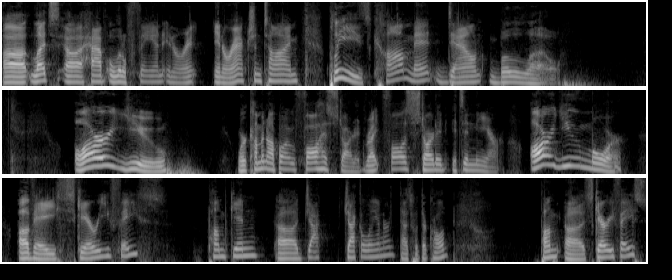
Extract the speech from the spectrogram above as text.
Uh, let's uh, have a little fan intera- interaction time. Please comment down below. Are you, we're coming up on fall has started, right? Fall has started, it's in the air. Are you more of a scary face, pumpkin, uh, jack, jack o' lantern? That's what they're called pump, uh, scary face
